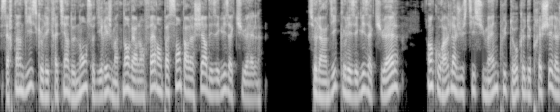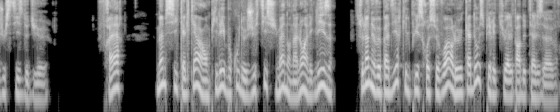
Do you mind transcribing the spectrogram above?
Certains disent que les chrétiens de nom se dirigent maintenant vers l'enfer en passant par la chair des églises actuelles. Cela indique que les églises actuelles encouragent la justice humaine plutôt que de prêcher la justice de Dieu. Frères, même si quelqu'un a empilé beaucoup de justice humaine en allant à l'église, cela ne veut pas dire qu'il puisse recevoir le cadeau spirituel par de telles œuvres.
